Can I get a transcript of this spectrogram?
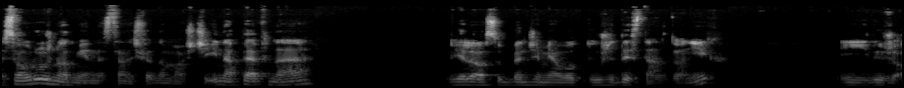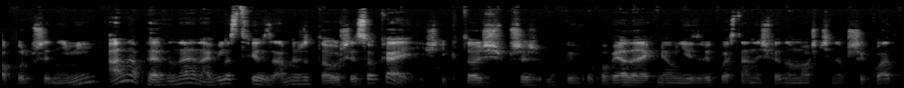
są różne odmienne stany świadomości i na pewne wiele osób będzie miało duży dystans do nich, i duży opór przed nimi, a na pewne nagle stwierdzamy, że to już jest ok. Jeśli ktoś opowiada, jak miał niezwykłe stany świadomości, na przykład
